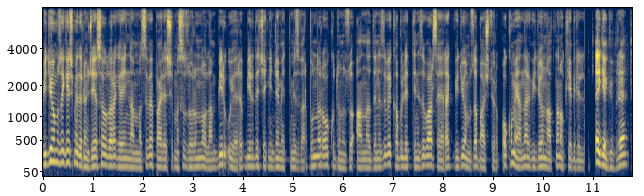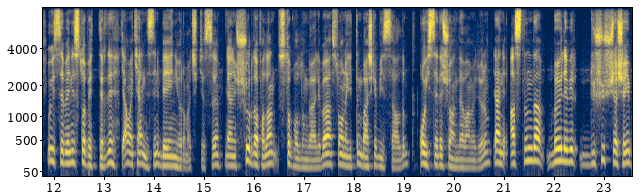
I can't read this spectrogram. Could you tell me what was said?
Videomuza geçmeden önce yasal olarak yayınlanması ve paylaşılması zorunlu olan bir uyarı bir de çekince metnimiz var. Bunları okuduğunuzu, anladığınızı ve kabul ettiğinizi varsayarak videomuza başlıyorum. Okumayanlar videonun altından okuyabilirler. Ege Gübre. Bu hisse beni stop ettirdi ama kendisini beğeniyorum açıkçası. Yani şurada falan stop oldum galiba. Sonra gittim başka bir hisse aldım. O hissede şu an devam ediyorum. Yani aslında böyle bir düşüş yaşayıp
